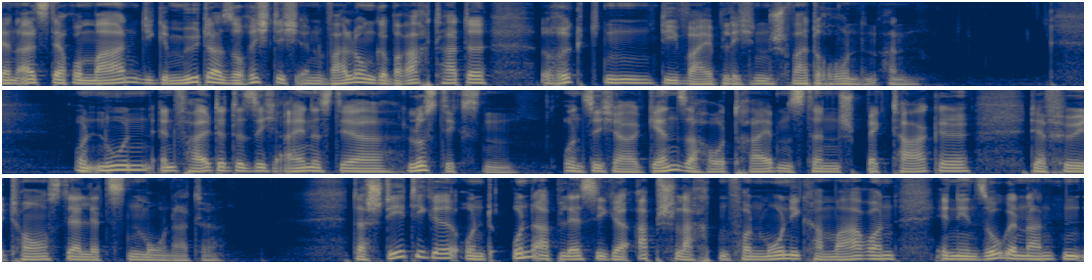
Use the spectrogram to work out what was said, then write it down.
Denn als der Roman die Gemüter so richtig in Wallung gebracht hatte, rückten die weiblichen Schwadronen an. Und nun entfaltete sich eines der lustigsten und sicher gänsehauttreibendsten Spektakel der Feuilletons der letzten Monate. Das stetige und unablässige Abschlachten von Monika Maron in den sogenannten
